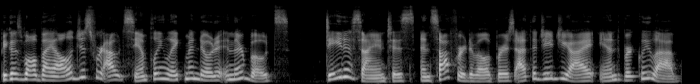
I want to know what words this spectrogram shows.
Because while biologists were out sampling Lake Mendota in their boats, data scientists and software developers at the JGI and Berkeley Lab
